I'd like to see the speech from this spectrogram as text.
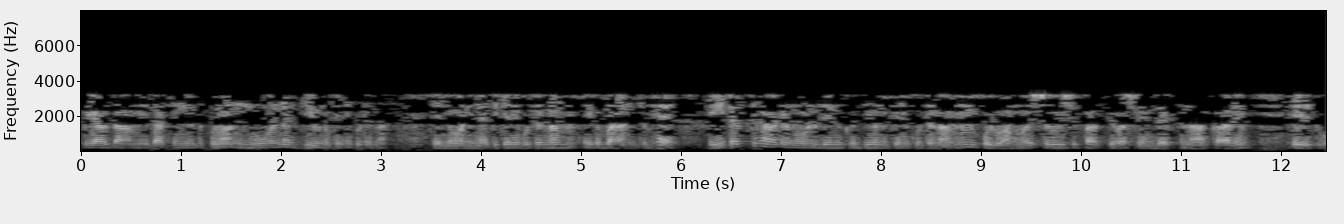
ක්‍රියාදාමයේ දකින්නට පුළුවන් නුවණ ජීවන කෙනෙකුට නම්. ඒ නුවණ නැති කෙනෙකුට නම් ඒක බලන්න බෑ. ඒකත් එහාට නුවණ දෙනකොට ජීවන කෙනෙකුට නම් පුළුවන් ඔය ශ්‍රෝෂිපත්‍ය වශයෙන් දැක්කන ආකාරයෙන් හේතුව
